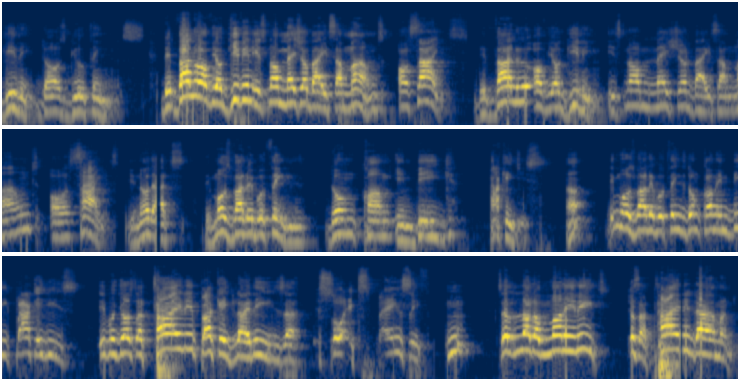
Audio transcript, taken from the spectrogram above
Giving does good things. The value of your giving is not measured by its amount or size. The value of your giving is not measured by its amount or size. You know that the most valuable things don't come in big packages. Huh? The most valuable things don't come in big packages. Even just a tiny package like this uh, is so expensive. Hmm? There's a lot of money in it. Just a tiny diamond,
